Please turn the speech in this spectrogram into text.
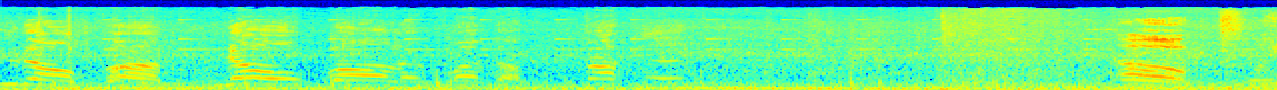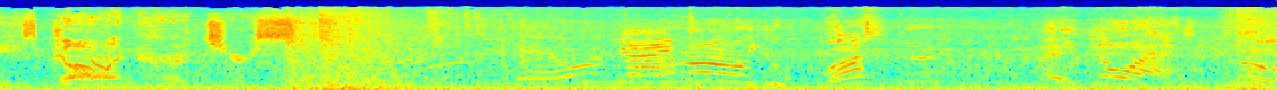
You don't bump no ballin', motherfucker. Oh, please, go and hurt yourself. Game on, you buster. Hey, your ass good.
